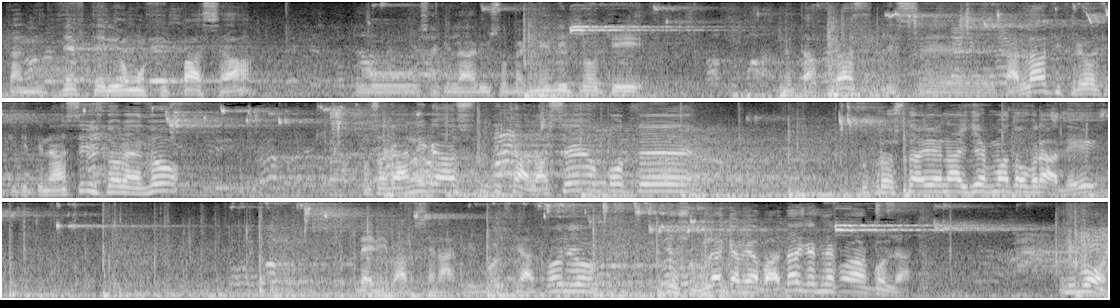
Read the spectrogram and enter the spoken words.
Ήταν η δεύτερη όμορφη πάσα του Σακελαρίου στο παιχνίδι. Η πρώτη μεταφράστηκε σε καλάθι, χρεώθηκε και την ασίστ τώρα εδώ ο Σακανίκας του τη χάλασε, οπότε του χρωστάει ένα γεύμα το βράδυ. Δεν υπάρχει ένα ακριβό εστιατόριο. Δύο σουβλάκια, μια πατάκια και μια κοκακόλα. Λοιπόν,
